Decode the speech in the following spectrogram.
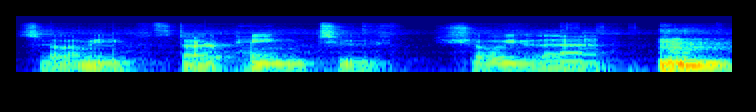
so let me start a ping to show you that.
